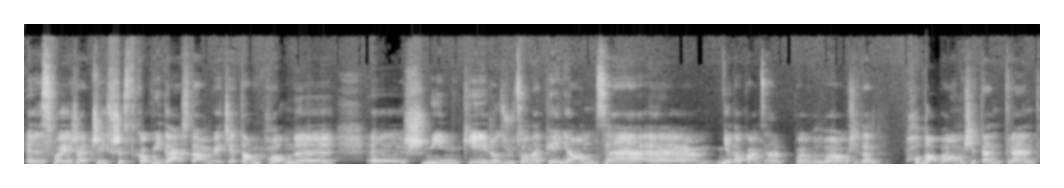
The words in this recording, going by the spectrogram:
e, swoje rzeczy i wszystko widać, tam wiecie, tampony, e, szminki, rozrzucone pieniądze. E, nie do końca podobał się ten Podobał mi się ten trend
